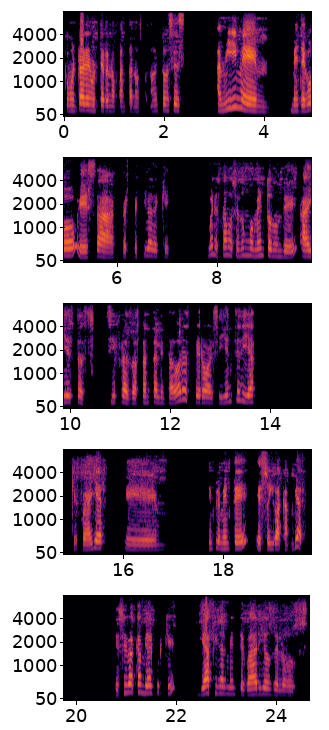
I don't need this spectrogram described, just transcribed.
como entrar en un terreno pantanoso, ¿no? Entonces, a mí me, me llegó esa perspectiva de que, bueno, estamos en un momento donde hay estas cifras bastante alentadoras, pero al siguiente día, que fue ayer, eh, simplemente eso iba a cambiar. Eso iba a cambiar porque ya finalmente varios de los,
